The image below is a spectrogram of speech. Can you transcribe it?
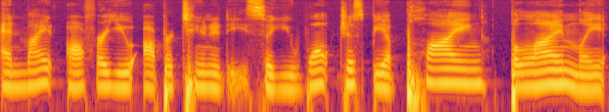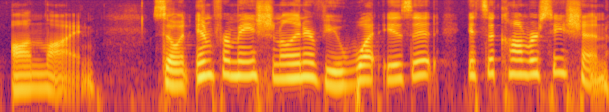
and might offer you opportunities. So you won't just be applying blindly online. So, an informational interview, what is it? It's a conversation.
